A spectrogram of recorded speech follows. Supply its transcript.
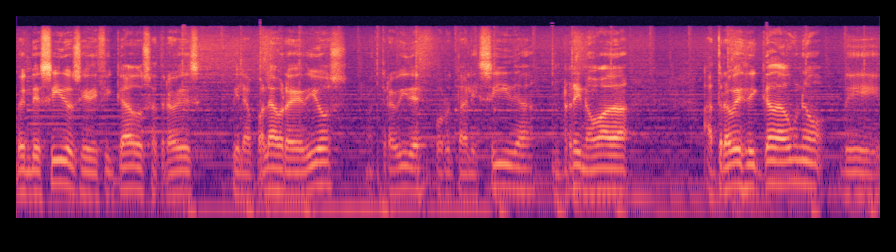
bendecidos y edificados a través de la palabra de Dios. Nuestra vida es fortalecida, renovada a través de cada uno de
